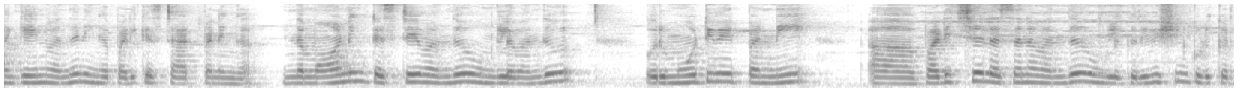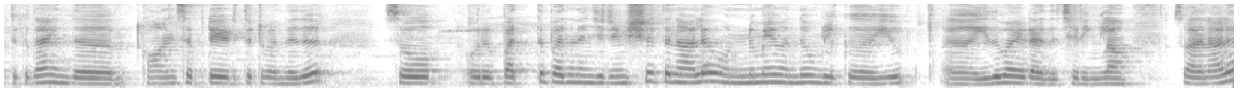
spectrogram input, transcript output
அகெயின் வந்து நீங்கள் படிக்க ஸ்டார்ட் பண்ணுங்கள் இந்த மார்னிங் டெஸ்ட்டே வந்து உங்களை வந்து ஒரு மோட்டிவேட் பண்ணி படித்த லெசனை வந்து உங்களுக்கு ரிவிஷன் கொடுக்கறதுக்கு தான் இந்த கான்செப்டே எடுத்துகிட்டு வந்தது. ஸோ ஒரு பத்து பதினஞ்சு நிமிஷத்தினால ஒன்றுமே வந்து உங்களுக்கு யூ இதுவாகிடாது சரிங்களா? ஸோ அதனால்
